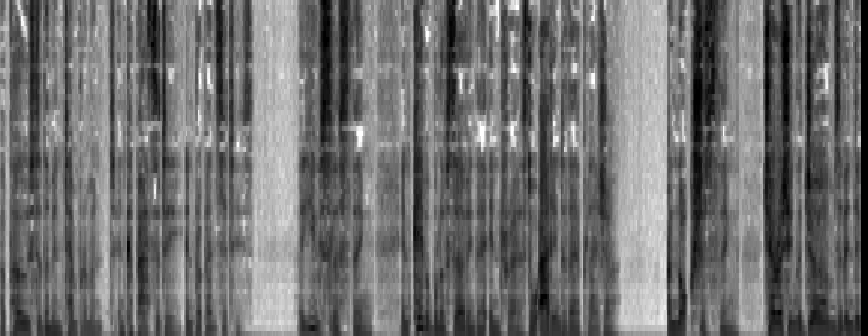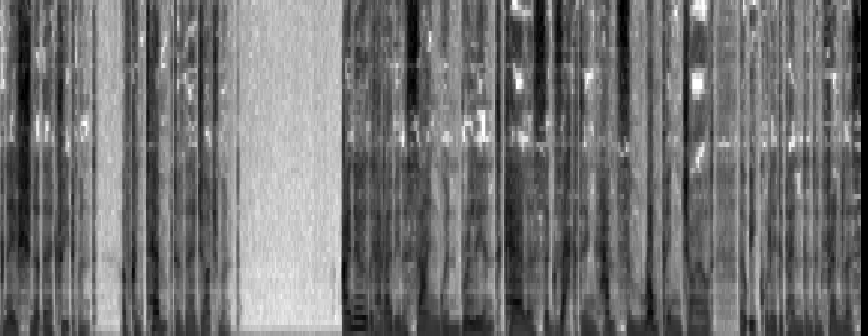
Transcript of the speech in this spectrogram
opposed to them in temperament, in capacity, in propensities. A useless thing, incapable of serving their interest or adding to their pleasure. A noxious thing, cherishing the germs of indignation at their treatment, of contempt of their judgment. I know that had I been a sanguine, brilliant, careless, exacting, handsome, romping child, though equally dependent and friendless,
